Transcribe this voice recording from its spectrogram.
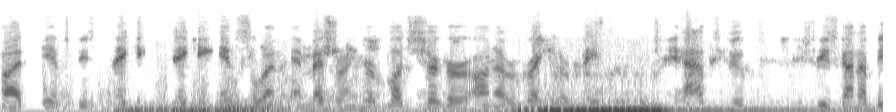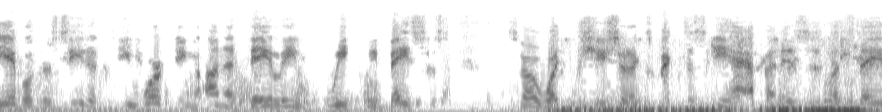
But if she's taking taking insulin and measuring her blood sugar on a regular basis, which she has to, she's going to be able to see the tea working on a daily, weekly basis. So what she should expect to see happen is, is let's say,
